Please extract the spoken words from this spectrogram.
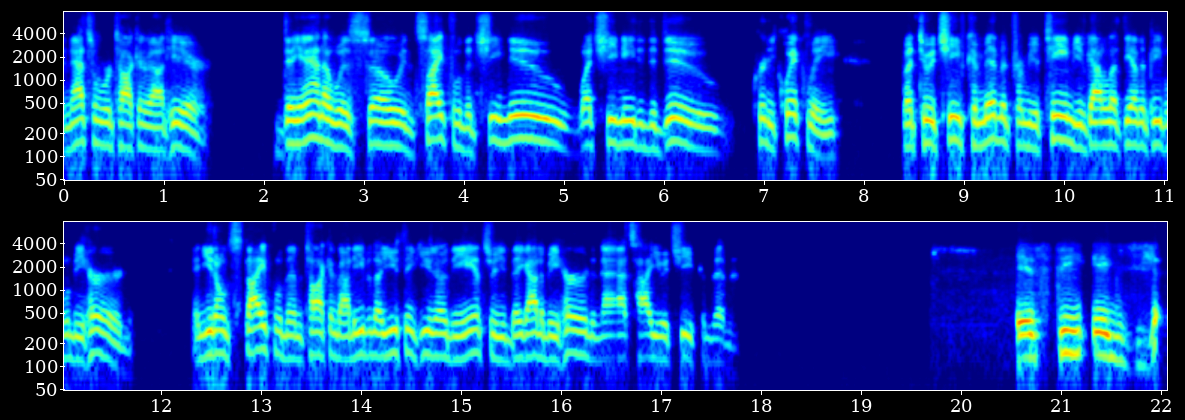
And that's what we're talking about here. Deanna was so insightful that she knew what she needed to do pretty quickly. But to achieve commitment from your team, you've got to let the other people be heard and you don't stifle them talking about even though you think you know the answer they got to be heard and that's how you achieve commitment. It's the exact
